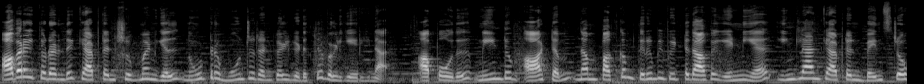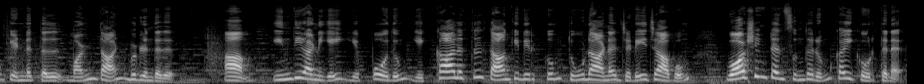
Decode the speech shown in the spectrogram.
அவரைத் தொடர்ந்து கேப்டன் சுப்மன் கில் நூற்று மூன்று ரன்கள் எடுத்து வெளியேறினார். அப்போது மீண்டும் ஆட்டம் நம் பக்கம் திரும்பிவிட்டதாக எண்ணிய இங்கிலாந்து கேப்டன் பென்ஸ்டோக் எண்ணத்தில் மண்தான் விழுந்தது. ஆம் இந்திய அணியை எப்போதும் எக்காலத்தில் தாங்கி நிற்கும் தூணான ஜடேஜாவும் வாஷிங்டன் சுந்தரும் கைகோர்த்தனர்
